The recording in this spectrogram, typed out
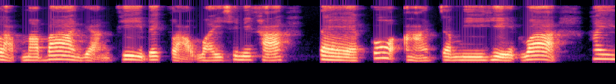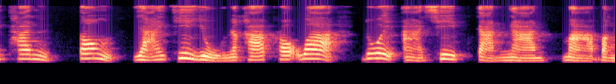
กลับมาบ้านอย่างที่ได้กล่าวไว้ใช่ไหมคะ แต่ก็อาจจะมีเหตุว่าให้ท่านต้องย้ายที่อยู่นะคะ เพราะว่าด้วยอาชีพการงานมาบัง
